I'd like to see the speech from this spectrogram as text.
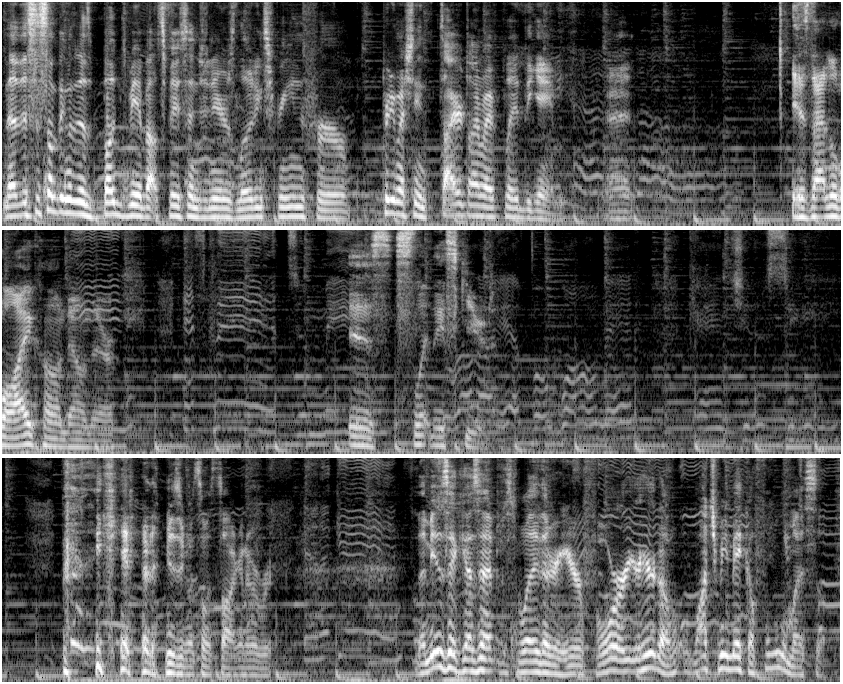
Now this is something that has bugged me about Space Engineer's loading screen for pretty much the entire time I've played the game. Right? Is that little icon down there is slightly skewed. the music when someone's talking over it. The music isn't what they're here for. You're here to watch me make a fool of myself.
